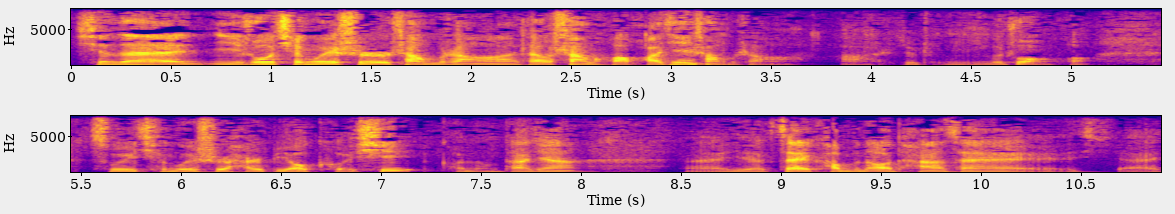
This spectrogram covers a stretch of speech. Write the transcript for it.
现在你说钱贵士上不上啊？他要上的话，华金上不上啊？啊，就这么一个状况。所以钱贵士还是比较可惜，可能大家，呃，也再也看不到他在呃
